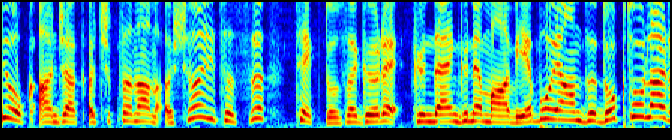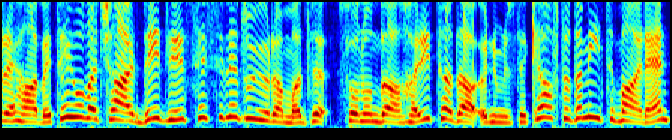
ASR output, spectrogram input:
yok ancak açıklanan aşı haritası tek doza göre. Günden güne maviye boyandı. Doktorlar rehavete yol açar dedi sesini duyuramadı. Sonunda haritada önümüzdeki haftadan itibaren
